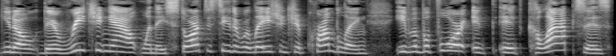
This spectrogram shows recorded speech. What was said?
you know, they're reaching out when they start to see the relationship crumbling, even before it, it collapses.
